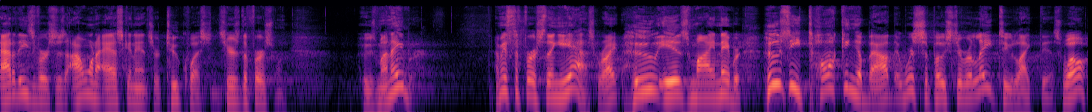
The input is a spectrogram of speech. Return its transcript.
out of these verses, I want to ask and answer two questions. Here's the first one Who's my neighbor? I mean, it's the first thing he asks, right? Who is my neighbor? Who's he talking about that we're supposed to relate to like this? Well,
